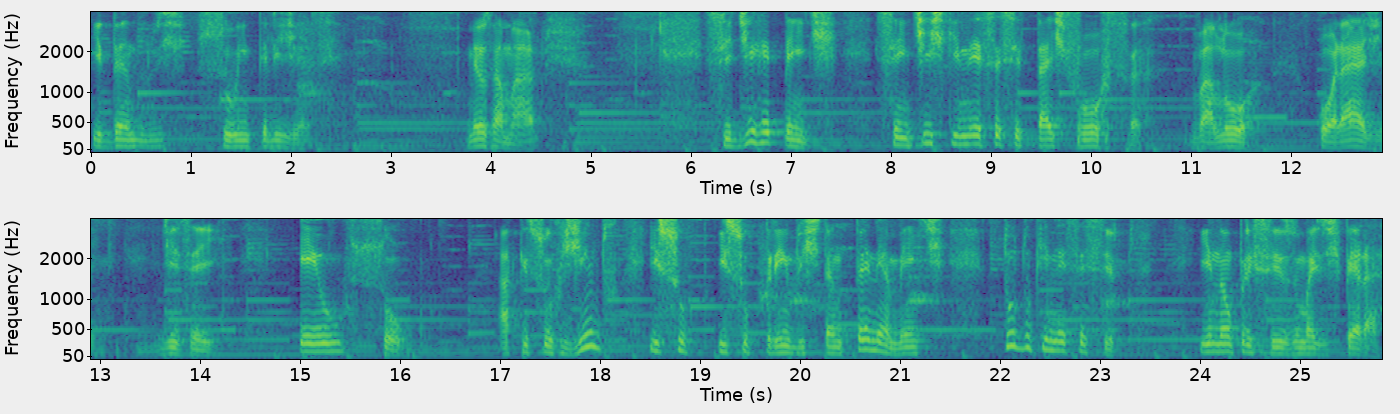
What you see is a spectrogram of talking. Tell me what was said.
e dando-lhes sua inteligência. Meus amados, se de repente sentis que necessitais força, valor, coragem, dizei: Eu sou. Aqui surgindo e, su e suprindo instantaneamente tudo o que necessito e não preciso mais esperar.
